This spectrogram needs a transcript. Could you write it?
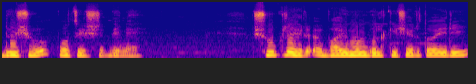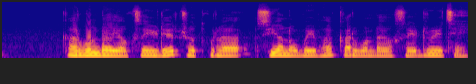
দুইশো পঁচিশ দিনে। শুক্রের বায়ুমণ্ডল কিসের তৈরি? কার্বন ডাই অক্সাইডের শতকরা ছিয়ানব্বই ভাগ কার্বন ডাই অক্সাইড রয়েছে।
